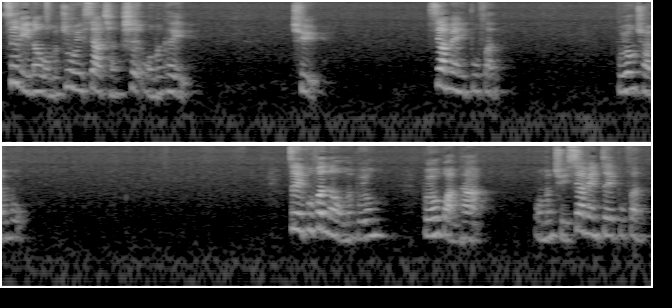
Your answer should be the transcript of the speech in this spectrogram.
这里呢，我们注意一下层次，我们可以取下面一部分，不用全部。这一部分呢，我们不用不用管它。我们取下面这一部分，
